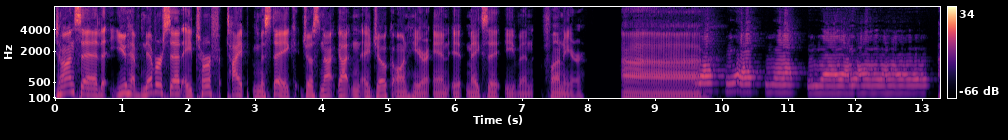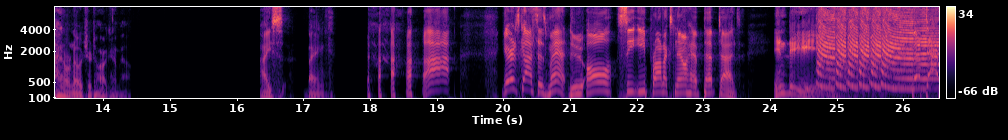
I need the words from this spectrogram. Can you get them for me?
John said, You have never said a turf type mistake, just not gotten a joke on here, and it makes it even funnier. Uh, I don't know what you're talking about. Ice Bank. Garrett Scott says, Matt, do all CE products now have peptides? Indeed. Peptide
